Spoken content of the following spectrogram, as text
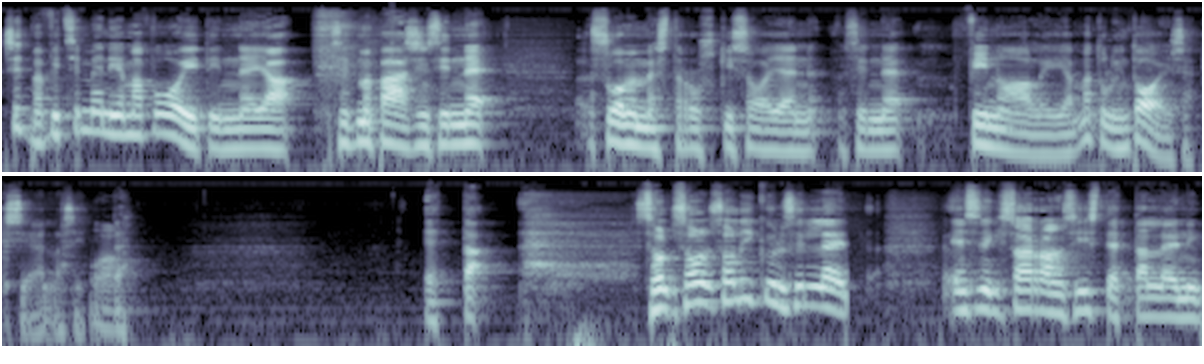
sitten mä vitsi menin ja mä voitin ne ja sitten mä pääsin sinne Suomen mestaruuskisojen sinne finaaliin ja mä tulin toiseksi siellä sitten. Wow. Että se oli, se, oli, se oli kyllä silleen, ensinnäkin sairaan siistiä, että tälleen niin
